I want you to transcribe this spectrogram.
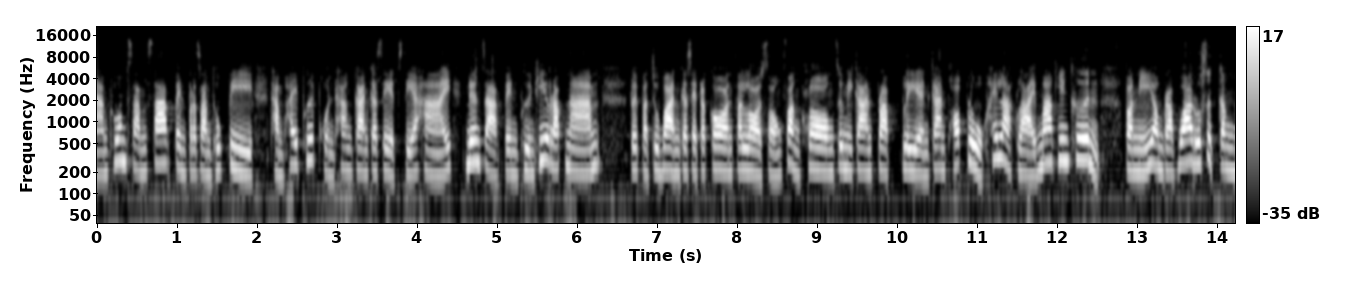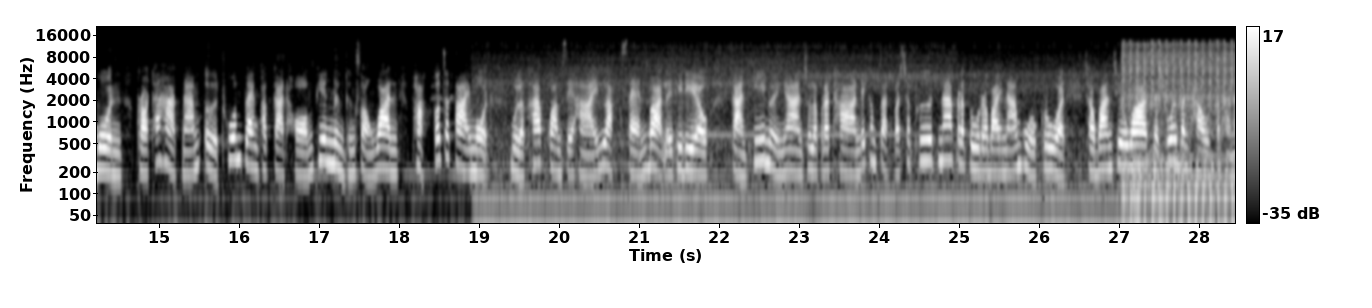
น้ำท่วมซ้ำซากเป็นประจำทุกปีทำให้พืชผลทางการเกษตรเสียหาย เนื่องจากเป็นพื้นที่รับน้ำโดยปัจจุบันเกษตรกรตลอด 2 ฝั่งคลอง จึงมีการปรับเปลี่ยนการเพาะปลูกให้หลากหลายมากยิ่งขึ้น ตอนนี้ยอมรับว่ารู้สึกกังวล เพราะถ้าหากน้ำเอ่อท่วมแปลงผักกาดหอมเพียง 1-2 วัน ผักก็จะตายหมด มูลค่าความเสียหายหลักแสนบาทเลยทีเดียว การที่หน่วยงานชลประทานได้กำจัดวัชพืชหน้าประตูระบายน้ำหัวกรวด ชาวบ้านเชื่อว่าจะช่วยบรรเทาสถาน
